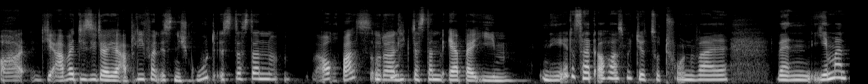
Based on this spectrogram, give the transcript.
oh, die Arbeit, die Sie da ja abliefern, ist nicht gut, ist das dann auch was oder mhm. liegt das dann eher bei ihm? Nee, das hat auch was mit dir zu tun, weil wenn jemand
